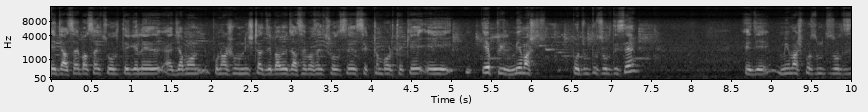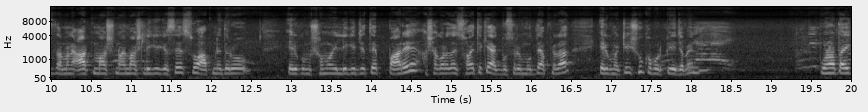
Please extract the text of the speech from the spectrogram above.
এই যাচাই বাছাই চলতে গেলে যেমন পনেরোশো উনিশটা যেভাবে যাচাই বাছাই চলছে, সেপ্টেম্বর থেকে এই এপ্রিল, মে মাস পর্যন্ত চলতেছে। এই যে মে মাস পর্যন্ত চলতেছে, তার মানে আট মাস, নয় মাস লেগে গেছে। সো আপনাদেরও এরকম সময় লেগে যেতে পারে। আশা করা যায় ছয় থেকে এক বছরের মধ্যে আপনারা এরকম একটি সুখবর পেয়ে যাবেন। পনেরো তারিখ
